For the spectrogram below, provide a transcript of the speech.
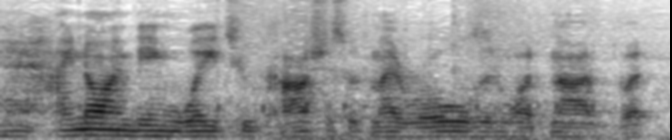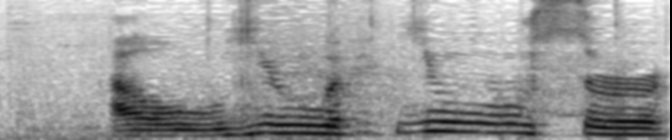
I know I'm being way too cautious with my rolls and whatnot, but Oh, you, you, sir,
